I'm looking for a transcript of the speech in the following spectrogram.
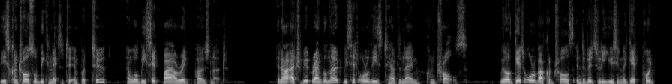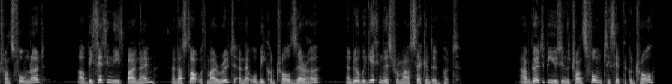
These controls will be connected to input 2 and will be set by our rig pose node. In our attribute wrangle node, we set all of these to have the name controls. We will get all of our controls individually using the get point transform node. I'll be setting these by name and I'll start with my root and that will be control 0 and we'll be getting this from our second input. I'm going to be using the transform to set the control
